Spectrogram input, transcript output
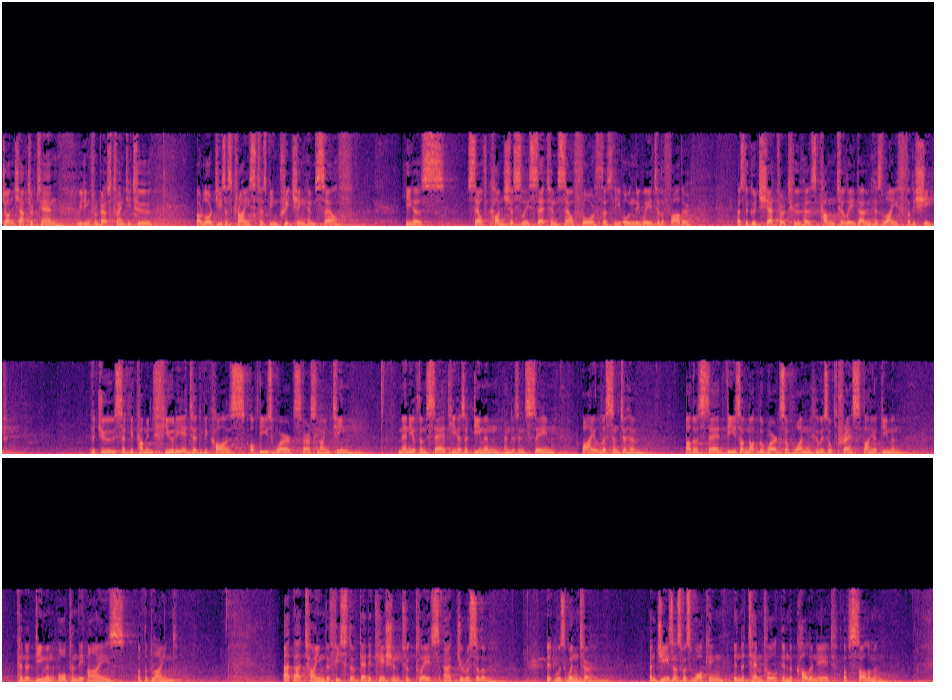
John chapter 10, reading from verse 22. Our Lord Jesus Christ has been preaching himself. He has self consciously set himself forth as the only way to the Father, as the Good Shepherd who has come to lay down his life for the sheep. The Jews had become infuriated because of these words, verse 19. Many of them said, He has a demon and is insane. Why listen to him? Others said, These are not the words of one who is oppressed by a demon. Can a demon open the eyes of the blind? At that time, the feast of dedication took place at Jerusalem. It was winter, and Jesus was walking in the temple in the colonnade of Solomon.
